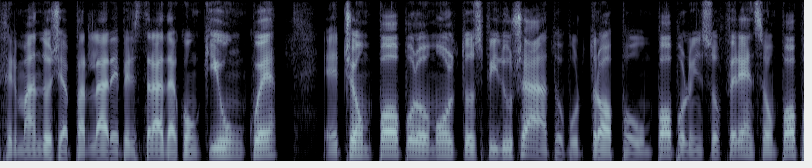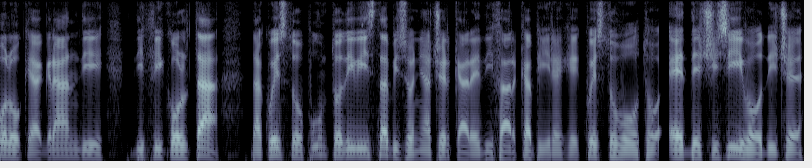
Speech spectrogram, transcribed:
fermandoci a parlare per strada con chiunque, eh, c'è un popolo molto sfiduciato purtroppo, un popolo in sofferenza, un popolo che ha grandi difficoltà. Da questo punto di vista bisogna cercare di far capire che questo voto è decisivo, dice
